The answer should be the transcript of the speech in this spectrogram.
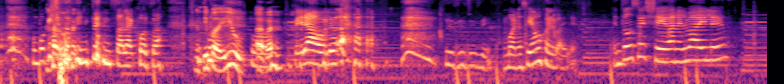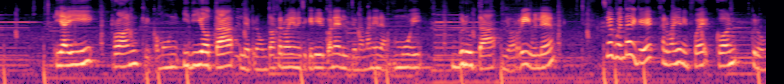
Un poquito intensa la cosa. El tipo de You. Esperá, boluda. sí, sí, sí, sí. Bueno, sigamos con el baile. Entonces llegan el baile. Y ahí Ron, que como un idiota, le preguntó a Hermione si quería ir con él de una manera muy bruta y horrible. Se da cuenta de que Hermione fue con Krum.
